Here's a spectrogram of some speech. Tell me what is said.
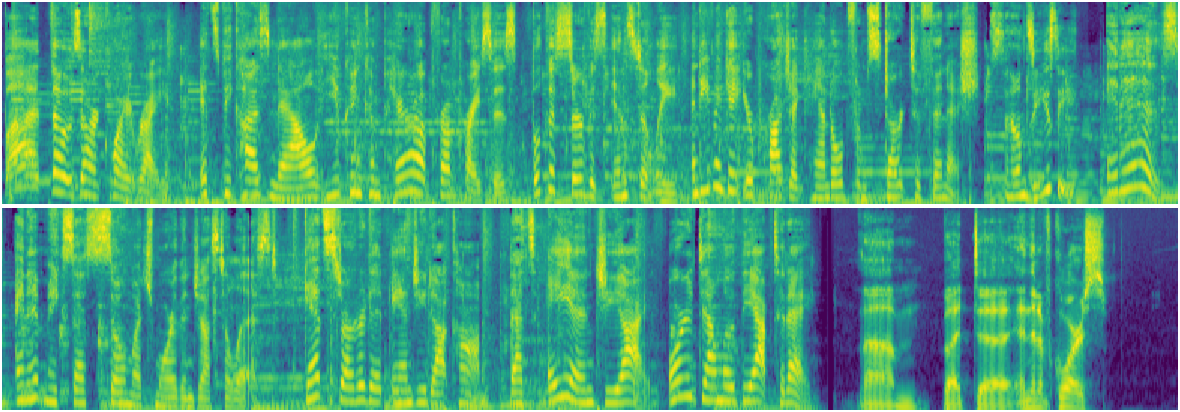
But those aren't quite right. It's because now you can compare upfront prices, book a service instantly, and even get your project handled from start to finish. Sounds easy. It is, and it makes us so much more than just a list. Get started at Angie.com. That's A N G I, or download the app today. Um, but uh, and then of course,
